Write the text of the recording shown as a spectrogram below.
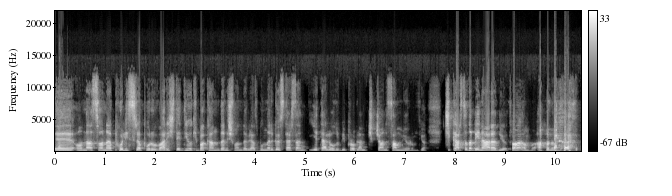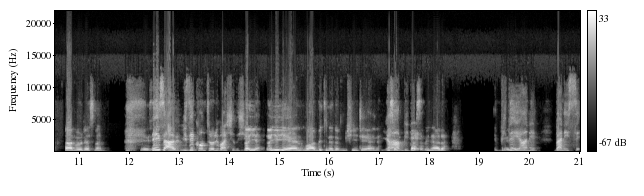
Ee, ondan sonra polis raporu var. İşte diyor ki bakan danışmanı da biraz bunları göstersen yeterli olur. Bir problem çıkacağını sanmıyorum diyor. Çıkarsa da beni ara diyor. Tamam mı? Anında. Abi bu resmen. Neyse. Neyse abi vize kontrolü başladı şimdi. Dayı, dayı yeğen muhabbetine dönmüş iyice yani. Ya sorun bir de- beni ara. Bir de yani ben ise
